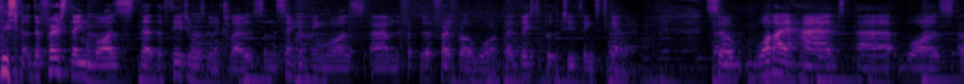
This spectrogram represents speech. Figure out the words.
police. The first thing was that the theatre was going to close, and the second thing was um, the, f- the First World War. But basically, put the two things together. So what I had uh, was uh,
